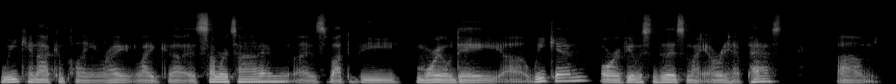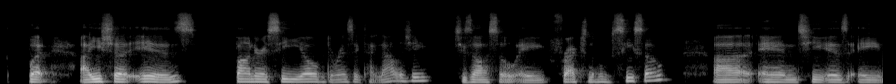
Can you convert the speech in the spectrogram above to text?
we cannot complain, right? Like uh, it's summertime. Uh, it's about to be Memorial Day uh, weekend, or if you listen to this, it might already have passed. Um, but Ieshea is founder and CEO of Direnzic Technology. She's also a fractional CISO, uh, and she is a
